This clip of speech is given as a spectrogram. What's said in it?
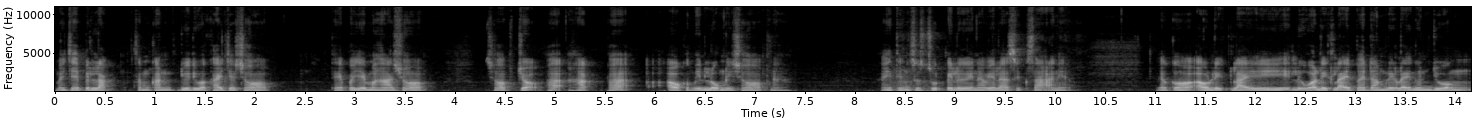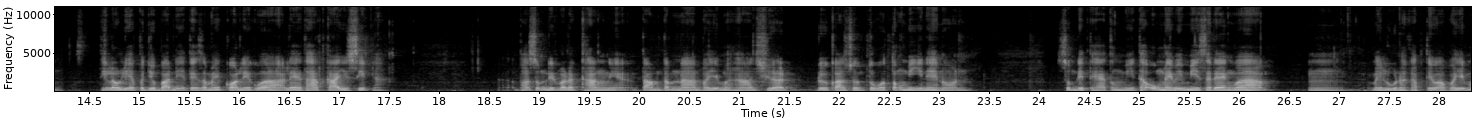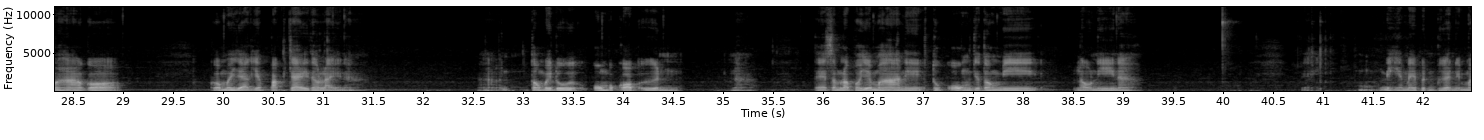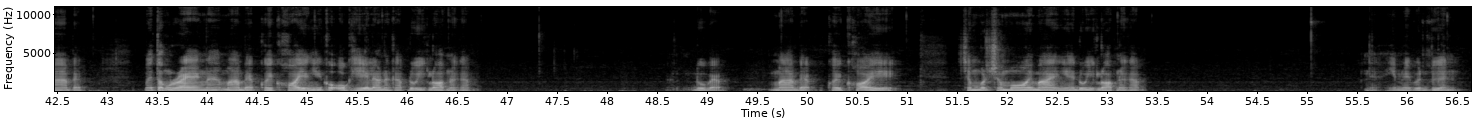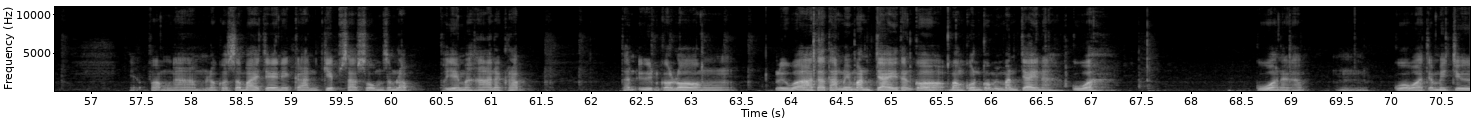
ไม่ใช่เป็นหลักสำคัญอยู่ที่ว่าใครจะชอบ แต่พระยมหาชอบ ชอบเจาะพระหักพระเอาขมิ้นลงในชอบนะ ให้ถึงสุดๆไปเลยนะเวลาศึกษาเนี่ยแล้วก็เอาเหล็กไหล หรือว่าเหล็กไหลแพรดำเหล็กไหลเงินยวงที่เราเรียกปัจจุบันนี่แต่สมัยก่อนเรียกว่าแร่ธาตุกายสิทธิ์นะ พระสมเด็จวัดระฆังเนี่ยตามตำนานพระยามหาเชื่อโดยการส่วนตัวว่าต้องมีแน่นอน สมเด็จแท้ต้องมี ถ้าองค์ไหนไม่มีแสดงว่า อืม ไม่รู้นะครับ แต่ว่าพระยามหาก็ ก็ไม่อยากจะปักใจเท่าไหร่นะต้องไปดูองค์ประกอบอื่นนะแต่สำหรับพระยมหานี่ทุกองค์จะต้องมีเหล่านี้นะนี่เห็นไหมเพื่อนๆนี่มาแบบ ไม่ต้องแรงนะ มาแบบค่อยๆ อย่างนี้ก็โอเคแล้วนะครับ ดูอีกรอบนะครับ ดูแบบมาแบบค่อยๆชมดชม้อยมาอย่างเงี้ยดูอีกรอบนะครับเนี่ยเห็นไหมเพื่อนเนี่ยความงามแล้วก็สบายใจในการเก็บสะสมสำหรับพ่อใหญ่มหานะครับ ท่านอื่นก็ลอง หรือว่าถ้าท่านไม่มั่นใจ ท่านก็บางคนก็ไม่มั่นใจนะ กลัว กลัวนะครับอืกลัวว่าจะไม่เจอ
